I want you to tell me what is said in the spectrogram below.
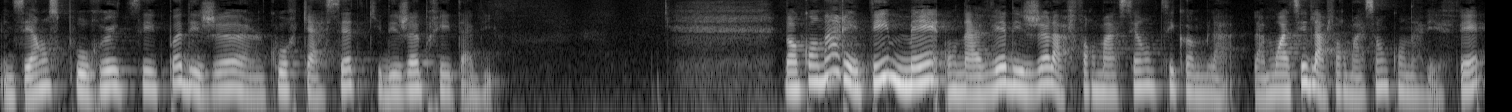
une séance pour eux, tu sais, pas déjà un cours cassette qui est déjà préétabli. Donc, on a arrêté, mais on avait déjà la formation, tu sais, comme la, la moitié de la formation qu'on avait fait.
